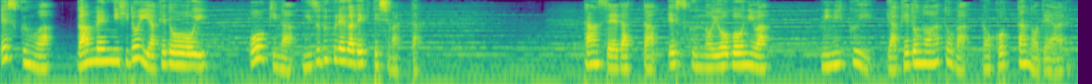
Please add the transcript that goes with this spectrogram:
S 君は顔面にひどい火傷を負い、大きな水ぶくれができてしまった。端正だった S 君の要望には、醜い火傷の跡が残ったのである。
